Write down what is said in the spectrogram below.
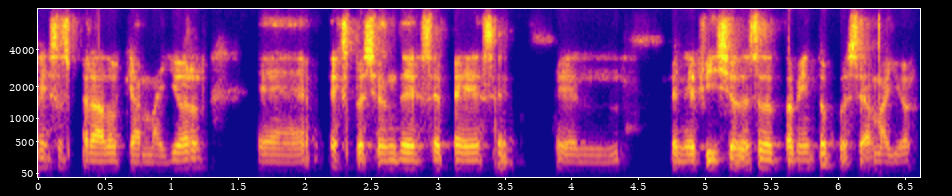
es esperado que a mayor eh, expresión de CPS, el beneficio de ese tratamiento pues sea mayor.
